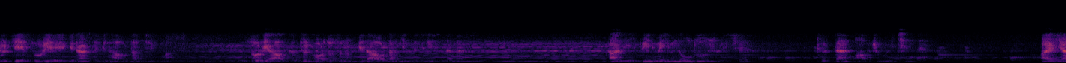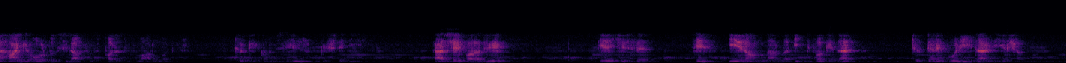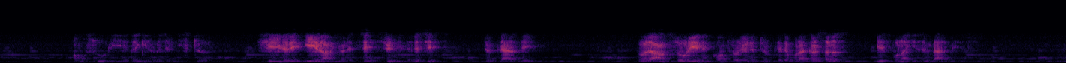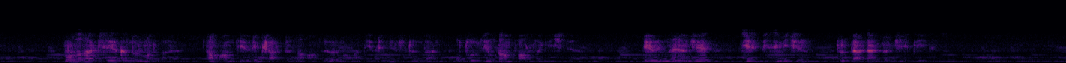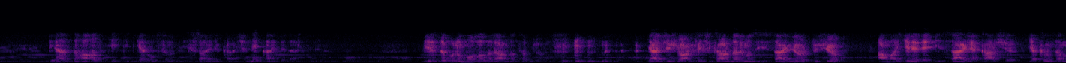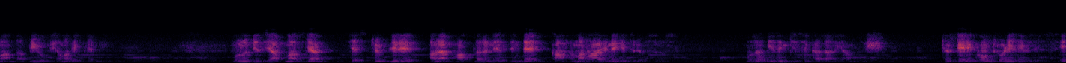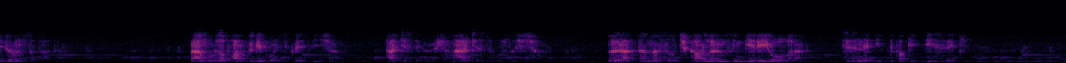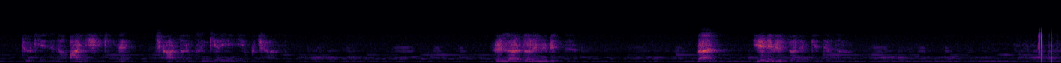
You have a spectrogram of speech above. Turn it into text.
Türkiye Suriye'ye girerse bir daha oradan çıkmaz. Suriye halkı Türk ordusunun bir daha oradan gitmesini istemez. Kandil benim elimde olduğu sürece Türkler avcumun içinde. Ayrıca hangi ordu silahsız, parasız var olabilir? Türk ekonomisi henüz bu güçte değil. Her şey para değil. Gerekirse siz İranlılarla ittifak eder, Türklere bu liderliği yaşatmaz. Ama Suriye'ye de girmelerini istiyorum. Şiileri İran yönetsin, Sünnileri siz. Türkler değil. İran Suriye'nin kontrolünü Türklere bırakırsanız biz buna izin vermeyiz. Mollalar bize yakın durmadılar. Tamam devrim şartlarını anlıyorum ama devrimin üstünden 30 yıldan fazla geçti. Devrimden önce siz bizim Biraz daha az tehditkar olsanız İsrail'e karşı ne kaybedersiniz? Biz de bunu mollalara anlatamıyoruz. Gerçi şu anki çıkarlarımız İsrail'le örtüşüyor. Ama yine de İsrail'e karşı yakın zamanda bir yumuşama beklemeyin. Bunu biz yapmazken siz Türkleri Arap halkları nezdinde kahraman haline getiriyorsunuz. Bu da bizimkisi kadar yanlış. Türkleri kontrol edebiliriz. Ediyoruz zaten. Ben burada farklı bir politika izleyeceğim. Herkesle görüşeceğim, herkesle uzlaşacağım. Irak'ta nasıl çıkarlarımızın gereği olarak sizinle ittifak ettiysek, Türkiye'de de aynı şekilde çıkarlarımızın gereğini yapacağız. Feller dönemi bitti. Ben yeni bir döneme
